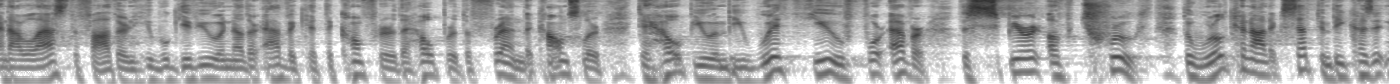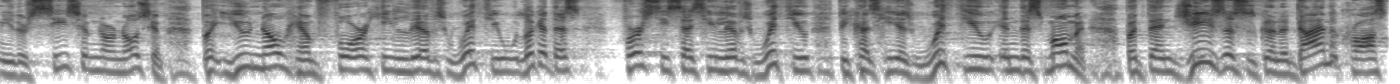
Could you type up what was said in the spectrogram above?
and I will ask the Father, and he will give you another advocate, the comforter, the helper, the friend, the counselor, to help you and be with you forever. The Spirit of truth. The world cannot accept him because it neither sees him nor knows him, but you know him, for he lives with you. Look at this First, he says he lives with you because he is with you in this moment. But then Jesus is going to die on the cross,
